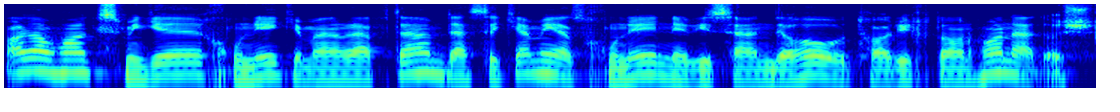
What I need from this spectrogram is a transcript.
آدم هاکس میگه خونه که من رفتم دست کمی از خونه نویسنده ها و تاریخدان ها نداشت.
